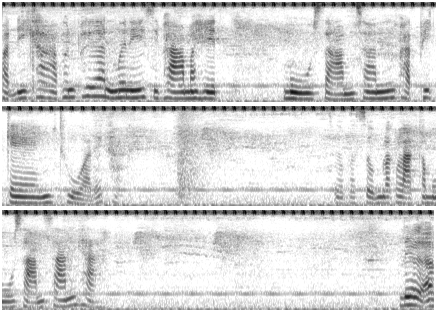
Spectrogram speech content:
วัสดีค่ะเพื่อนๆเมื้อนี้สิพามาเฮ็ดหมูสามชั้น ผัดพริกแกงถั่วได้ค่ะ ส่วนผสมหลักๆกับหมูสามชั้นค่ะ เลือกเอา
